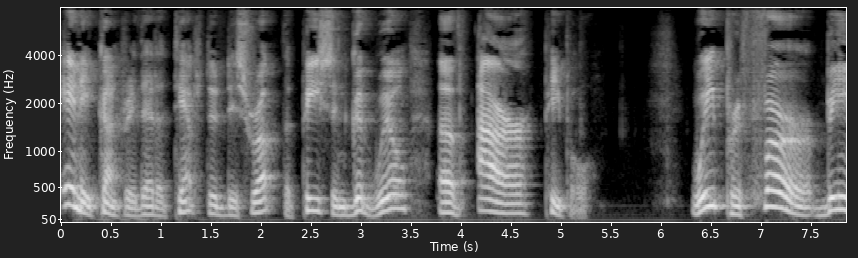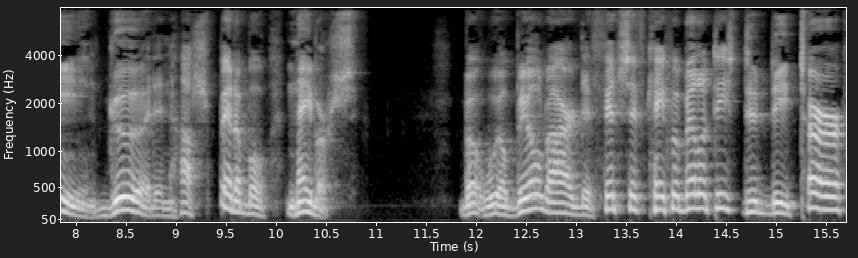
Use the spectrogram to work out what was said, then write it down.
any country that attempts to disrupt the peace and goodwill of our people. We prefer being good and hospitable neighbors but we'll build our defensive capabilities to deter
